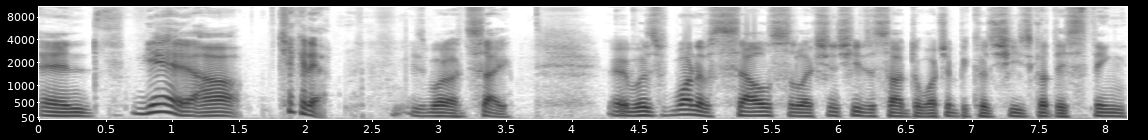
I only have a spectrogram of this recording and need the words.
and yeah, uh, check it out is what I'd say. It was one of Sal's selections. She decided to watch it because she's got this thing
